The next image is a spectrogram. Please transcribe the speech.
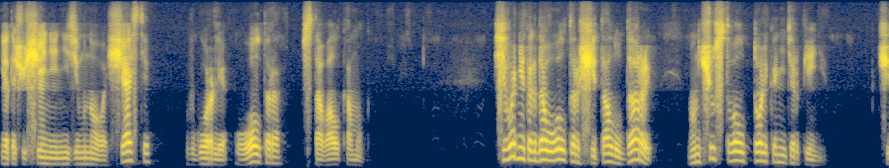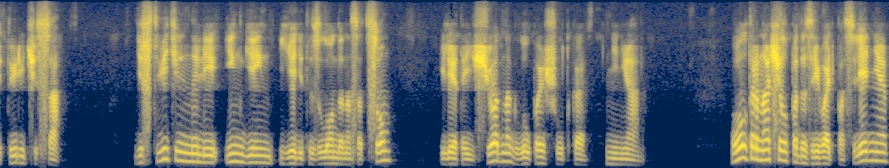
и от ощущения неземного счастья в горле Уолтера вставал комок. Сегодня, когда Уолтер считал удары, он чувствовал только нетерпение. Четыре часа. Действительно ли Ингейн едет из Лондона с отцом, или это еще одна глупая шутка Ниниана? Уолтер начал подозревать последнее,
